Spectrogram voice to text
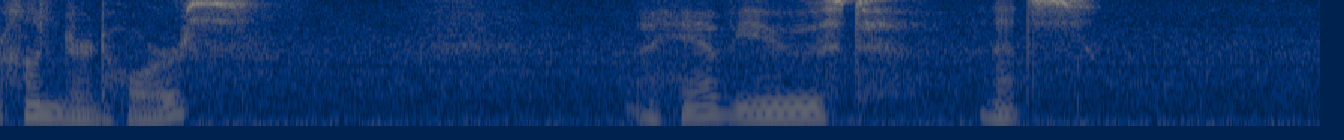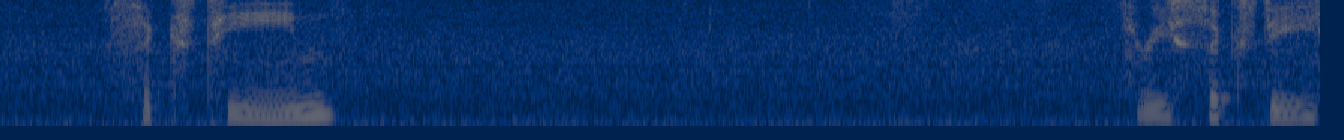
Four hundred horse. I have used and that's sixteen. 360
